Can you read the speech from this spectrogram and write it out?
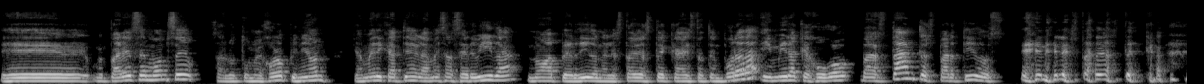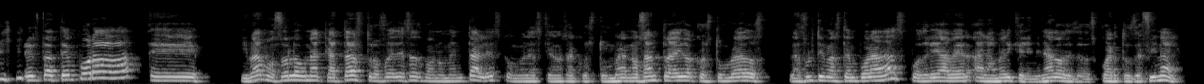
Eh, me parece, Monse, salvo tu mejor opinión, que América tiene la mesa servida, no ha perdido en el Estadio Azteca esta temporada y mira que jugó bastantes partidos en el Estadio Azteca esta temporada. Eh, y vamos, solo una catástrofe de esas monumentales, como las que nos acostumbran, nos han traído acostumbrados las últimas temporadas, podría haber al América eliminado desde los cuartos de final.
